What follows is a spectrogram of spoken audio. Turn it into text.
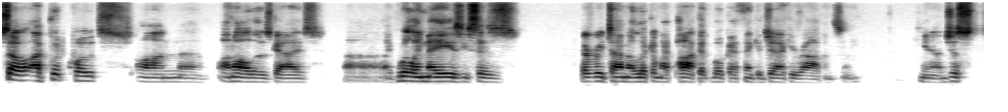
so I put quotes on uh, on all those guys. Uh, like Willie Mays, he says, "Every time I look at my pocketbook, I think of Jackie Robinson." You know, just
